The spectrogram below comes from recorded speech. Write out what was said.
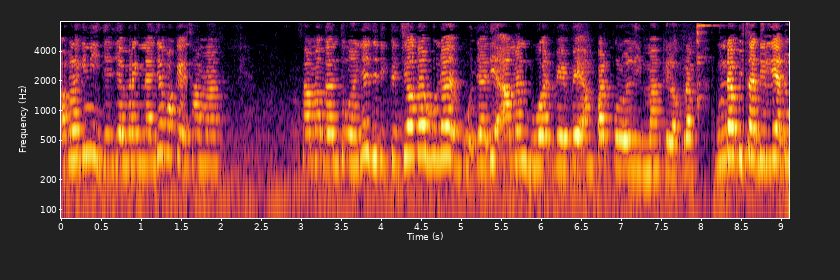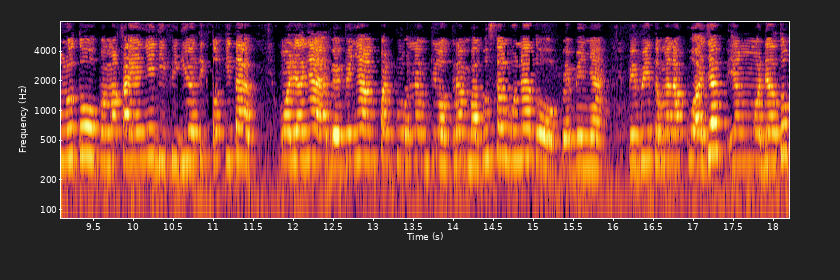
apalagi nih jamring aja pakai sama sama gantungannya jadi kecil kan bunda. Bu, jadi aman buat BB 45 kg bunda bisa dilihat dulu tuh pemakaiannya di video tiktok kita. Modelnya BB nya 46 kg bagus kan bunda tuh BB nya BB teman aku aja yang model tuh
